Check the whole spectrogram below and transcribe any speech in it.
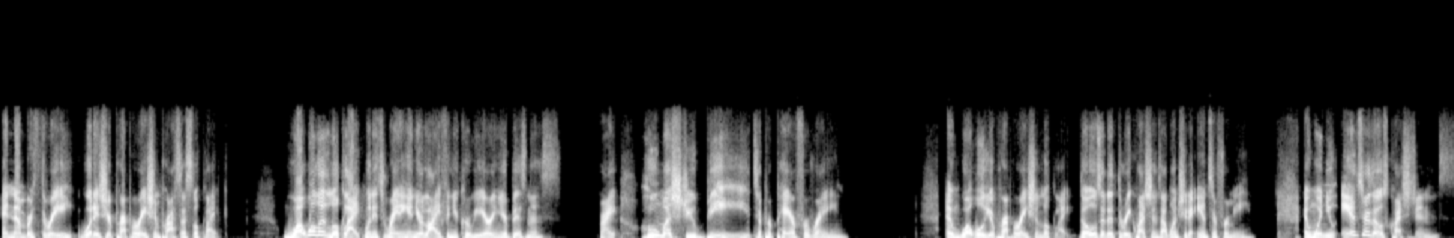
And number three, what does your preparation process look like? What will it look like when it's raining in your life, in your career, in your business? Right? Who must you be to prepare for rain? and what will your preparation look like? Those are the three questions I want you to answer for me. And when you answer those questions,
